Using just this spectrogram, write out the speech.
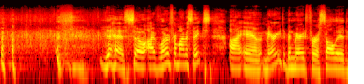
Yes, so I've learned from my mistakes. I am married, been married for a solid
